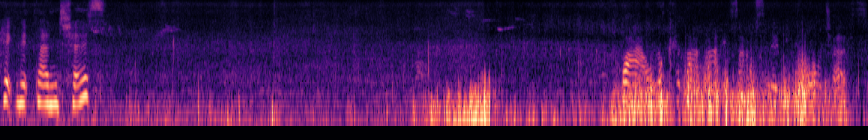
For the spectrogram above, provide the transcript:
Picnic benches wow look at that that is absolutely gorgeous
